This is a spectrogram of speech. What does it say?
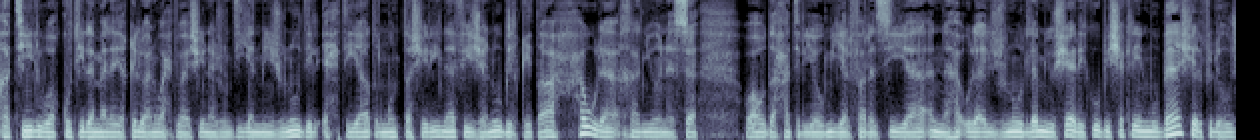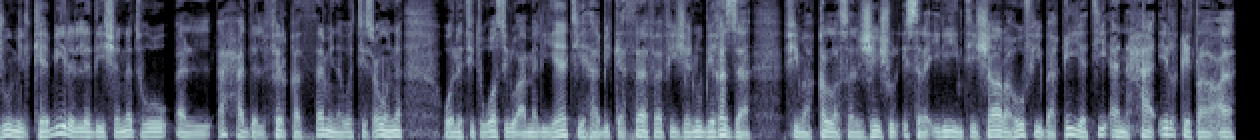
قتيل وقتل ما لا يقل عن 21 جنديا من جنود الاحتياط المنتشرين في جنوب القطاع حول خان يونس. وأوضحت اليومية الفرنسية أن هؤلاء الجنود لم يشاركوا بشكل مباشر في الهجوم الكبير الذي شنته الأحد الفرقة الثامنة والتسعون والتي تواصل عملياتها بكثافة في جنوب غزة فيما قلص الجيش الإسرائيلي انتشاره في بقية أنحاء القطاع.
